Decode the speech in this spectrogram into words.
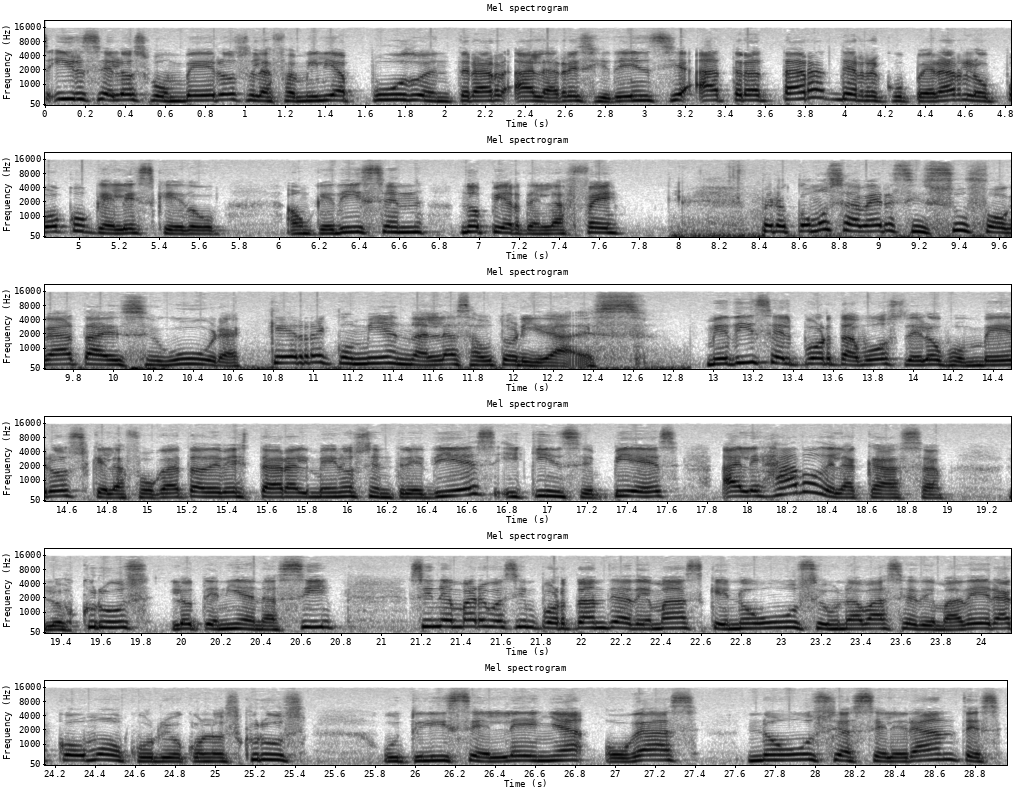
irse los bomberos, la familia pudo entrar a la residencia a tratar de recuperar lo poco que les quedó, aunque dicen no pierden la fe. Pero ¿cómo saber si su fogata es segura? ¿Qué recomiendan las autoridades? Me dice el portavoz de los bomberos que la fogata debe estar al menos entre 10 y 15 pies alejado de la casa. Los Cruz lo tenían así. Sin embargo, es importante además que no use una base de madera como ocurrió con los Cruz. Utilice leña o gas, no use acelerantes,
